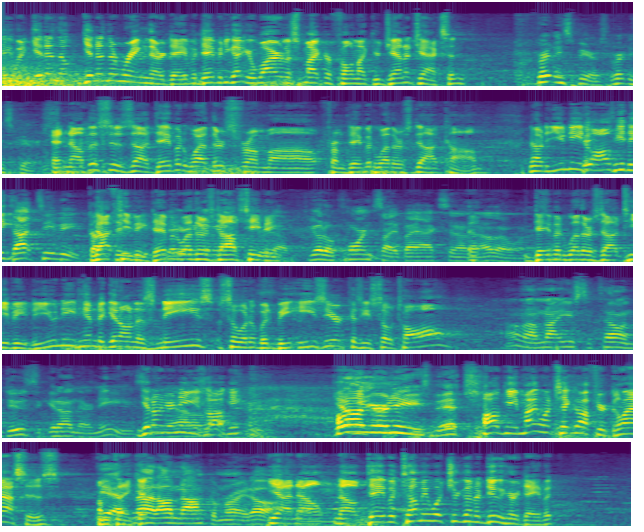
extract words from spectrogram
David, get in the get in the ring there, David. David, you got your wireless microphone like you're Janet Jackson. Britney Spears. Britney Spears. And now this is uh, David Weathers from uh, from DavidWeathers.com. Now, do you need Augie to Dot TV. Dot TV. DavidWeathers.tv. You go to a porn site by accident on another one. DavidWeathers.tv. Do you need him to get on his knees so it would be easier because he's so tall? I don't know. I'm not used to telling dudes to get on their knees. Get on your I mean, knees, I Augie. Get on your knees, bitch. Augie, you might want to take off your glasses. I'm yeah, if thinking. not, I'll knock them right off. yeah. I Now, mean- now, David, tell me what you're going to do here, David.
